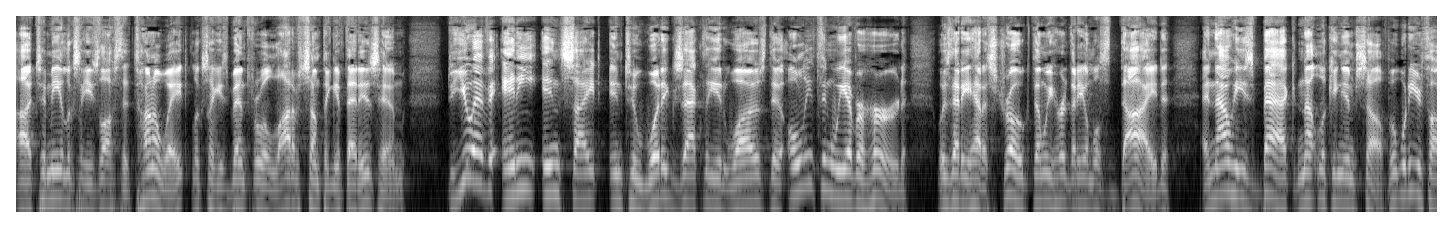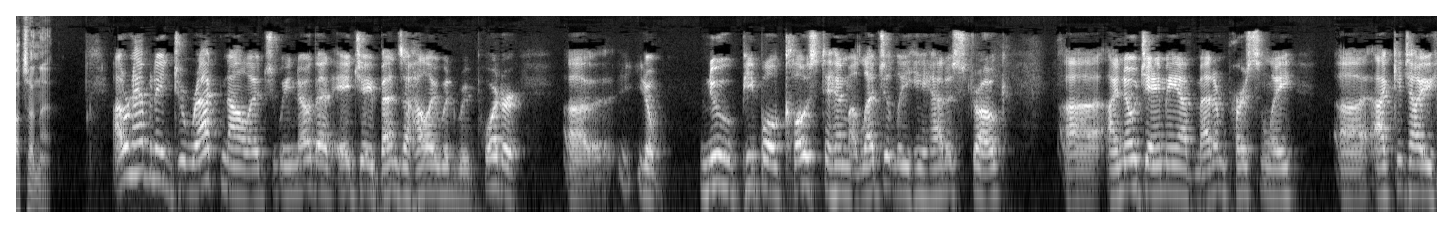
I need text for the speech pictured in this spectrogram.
Uh, to me, it looks like he's lost a ton of weight. Looks like he's been through a lot of something, if that is him. Do you have any insight into what exactly it was? The only thing we ever heard was that he had a stroke. Then we heard that he almost died. And now he's back, not looking himself. But what are your thoughts on that? I don't have any direct knowledge. We know that AJ Benza Hollywood reporter. Uh, you know, knew people close to him. Allegedly, he had a stroke. Uh, I know Jamie. I've met him personally. Uh, I can tell you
